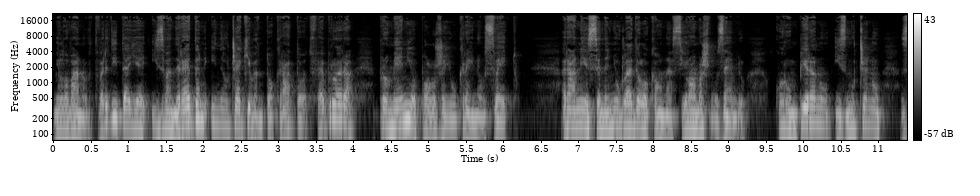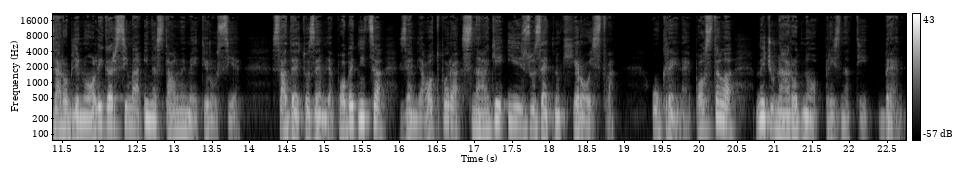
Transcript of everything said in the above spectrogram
Milovanov tvrdi da je izvanredan i neočekivan tok rata od februara promenio položaj Ukrajine u svetu. Ranije se na nju gledalo kao na siromašnu zemlju, korumpiranu, izmučenu, zarobljenu oligarsima i na stalnoj meti Rusije – Sada je to zemlja pobednica, zemlja otpora, snage i izuzetnog herojstva. Ukrajina je postala međunarodno priznati brend.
